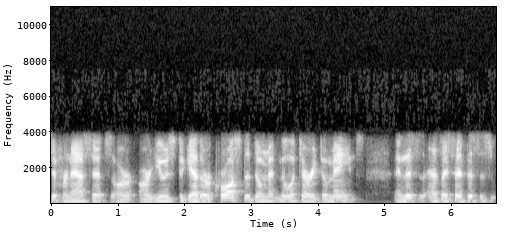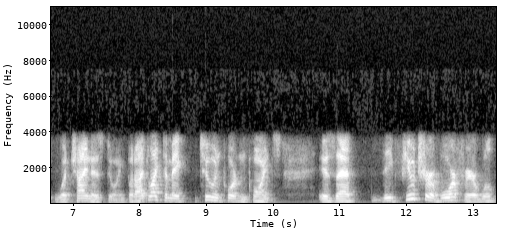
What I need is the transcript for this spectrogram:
different assets are, are used together across the dom- military domains. And this, as I said, this is what China is doing. But I'd like to make two important points: is that the future of warfare will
